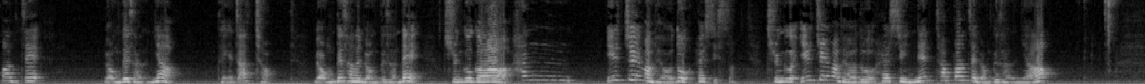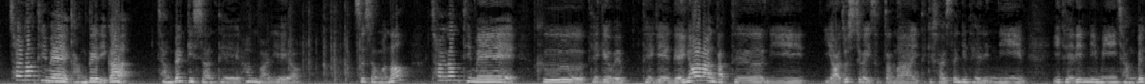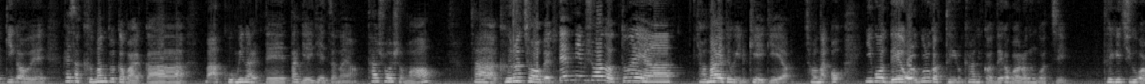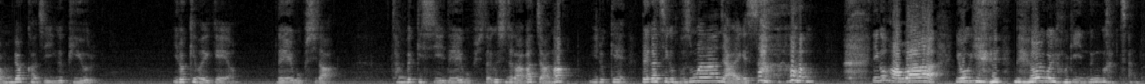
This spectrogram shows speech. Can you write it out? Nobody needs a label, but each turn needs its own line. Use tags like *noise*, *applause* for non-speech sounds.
번째 명대사는요. 되게 짜쳐. 명대사는 명대사인데 중국어 한 일주일만 배워도 할 수 있어. 중국어 일주일만 배워도 할 수 있는 첫 번째 명대사는요. 철강팀의 강대리가 장백기 씨한테 한 말이에요. 쓰셔머너 철강팀에 그 되게 왜 되게 냉혈한 같은 이, 이 아저씨가 있었잖아. 이 되게 잘생긴 대리님. 이 대리님이 장백기가 왜 회사 그만둘까 말까 막 고민할 때 딱 얘기했잖아요. 타쇼셔머. 자, 그렇죠. 맥댄님 쇼하더 또해야 전화에 대고 이렇게 얘기해요. 전화, 어, 이거 내 얼굴 같아. 이렇게 하니까 내가 말하는 거 같지? 되게 지금 완벽하지. 이거 비율. 이렇게 얘기해요. 내일 봅시다. 장백기 씨, 내일 봅시다. 이거 진짜 나갔지 않아? 이렇게 내가 지금 무슨 말 하는지 알겠어? *laughs* 이거 봐봐. 여기 *laughs* 내 얼굴 여기 있는 거 같지 않아?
